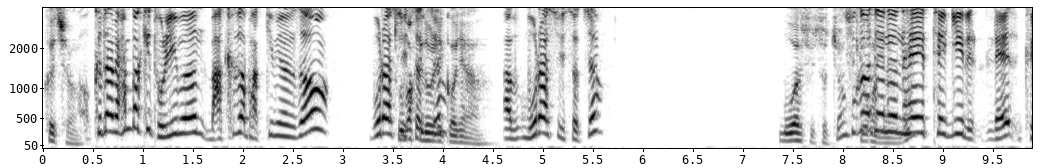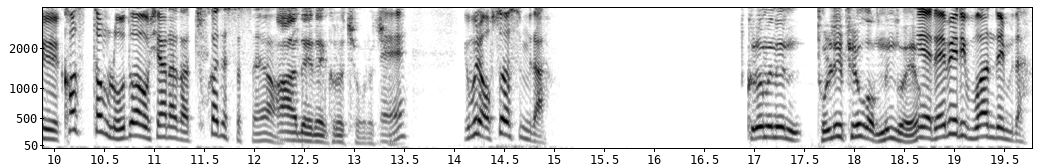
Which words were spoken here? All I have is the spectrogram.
그렇죠. 어, 그다음에 한 바퀴 돌리면 마크가 바뀌면서 뭘 할 수 있었죠? 돌릴 거냐. 아, 뭘 할 수 있었죠? 뭐 할 수 있었죠? 추가되는? 혜택이 레, 그 custom loadout이 하나 다 추가됐었어요. 아, 네 네. 그렇죠. 그렇죠. 네. 이번에 없어졌습니다. 그러면은 돌릴 필요가 없는 거예요? 예, 레벨이 무한대입니다.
